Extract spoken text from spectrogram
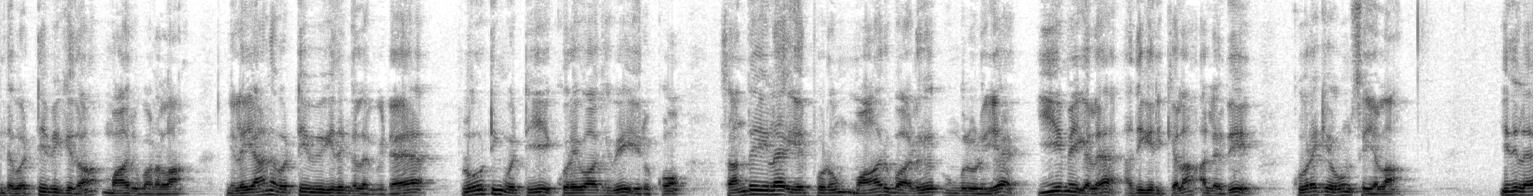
இந்த வட்டி விகிதம் மாறுபடலாம். நிலையான வட்டி விகிதங்களை விட ஃப்ளோட்டிங் வட்டியே குறைவாகவே இருக்கும். சந்தையில் ஏற்படும் மாறுபாடு உங்களுடைய இஎம்ஐகளை அதிகரிக்கலாம் அல்லது குறைக்கவும் செய்யலாம். இதில்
